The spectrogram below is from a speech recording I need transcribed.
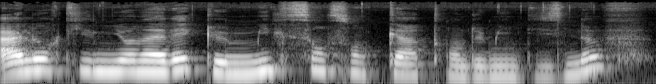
alors qu'il n'y en avait que 1504 en 2019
